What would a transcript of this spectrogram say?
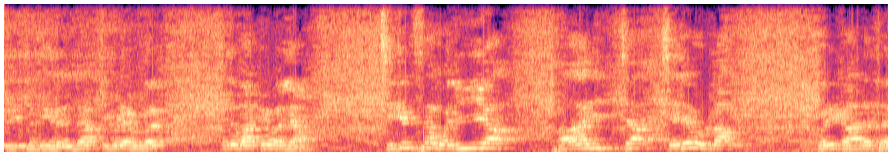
ട്രീറ്റ്മെന്റുകളെല്ലാം ഇവിടെ ഉണ്ട്. എന്ന് മാത്രമല്ല ചികിത്സ വലിയ ഭാരിച്ച ചെലവുള്ള ഒരു കാലത്ത്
